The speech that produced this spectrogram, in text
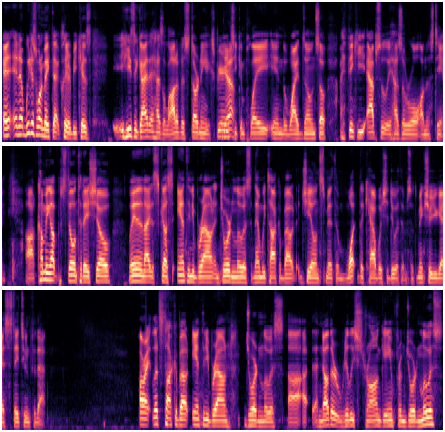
And, and we just want to make that clear because he's a guy that has a lot of his starting experience. Yeah. He can play in the wide zone. So I think he absolutely has a role on this team. Uh, coming up still in today's show, Lana and I discuss Anthony Brown and Jordan Lewis, and then we talk about Jaylon Smith and what the Cowboys should do with him. So make sure you guys stay tuned for that. All right, let's talk about Anthony Brown, Jordan Lewis. Uh, another really strong game from Jordan Lewis.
